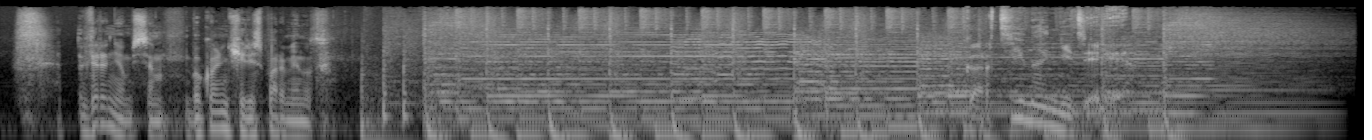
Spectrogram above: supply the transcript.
Вернемся буквально через пару минут. Картина недели.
